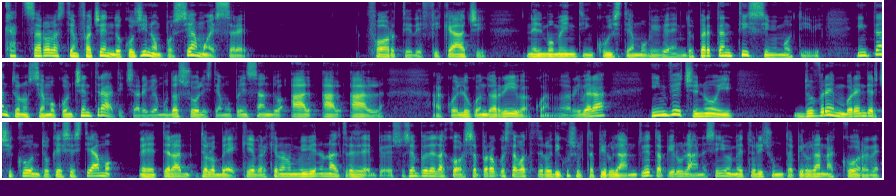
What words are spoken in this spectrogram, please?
cazzarola stiamo facendo? Così non possiamo essere forti ed efficaci nel momento in cui stiamo vivendo, per tantissimi motivi. Intanto non siamo concentrati, ci arriviamo da soli, stiamo pensando al, al, al, a quello quando arriva, quando arriverà. Invece noi dovremmo renderci conto che se stiamo, eh, te, la, te, lo becchi, eh, perché non mi viene un altro esempio, adesso sempre della corsa, però questa volta te lo dico sul tapirulan. Io tapirulan, se io mi metto lì su un tapirulan a correre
